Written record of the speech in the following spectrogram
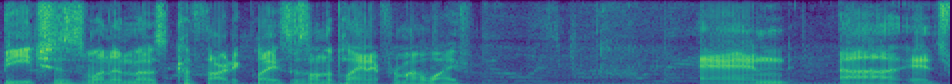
Beach is one of the most cathartic places on the planet for my wife, and uh, it's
